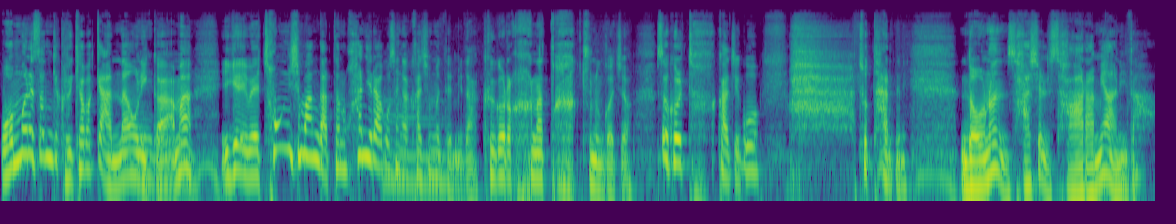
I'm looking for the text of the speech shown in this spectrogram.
원문에서는 이제 그렇게밖에 안 나오니까 네네. 아마 이게 왜 청심환 같은 아. 환이라고 생각하시면 됩니다. 그거를 하나 탁 주는 거죠. 그래서 그걸 탁 가지고 하 좋다 하더니 너는 사실 사람이 아니다.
